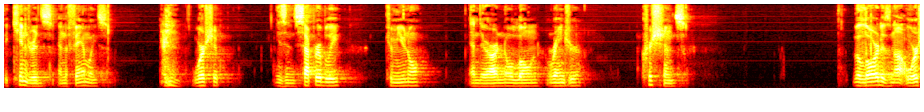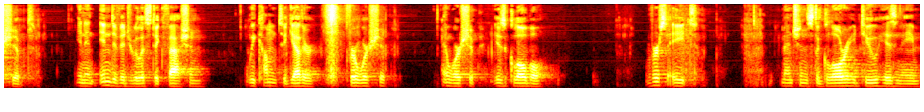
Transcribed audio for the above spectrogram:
the kindreds and the families. Worship is inseparably communal, and there are no lone ranger Christians. The Lord is not worshiped in an individualistic fashion. We come together for worship, and worship is global. Verse 8 mentions the glory due his name.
